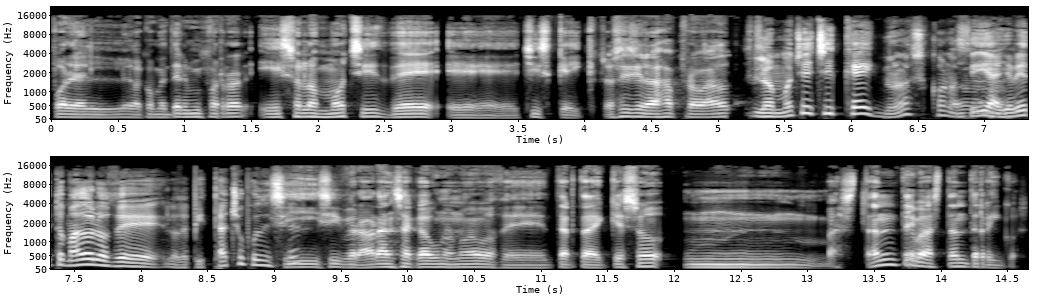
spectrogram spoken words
por el, a cometer el mismo error. Y son los mochis de eh, cheesecake. No sé si los has probado. Los mochis de cheesecake no los conocía. Ah. Yo había tomado los de los de pistacho, pueden ser. Sí, sí, pero ahora han sacado unos nuevos de tarta de queso mm, bastante, bastante ricos.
